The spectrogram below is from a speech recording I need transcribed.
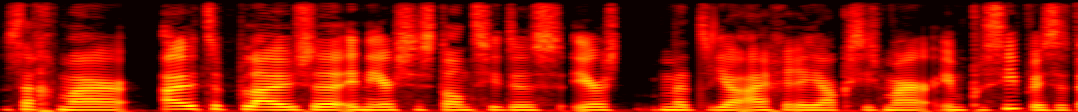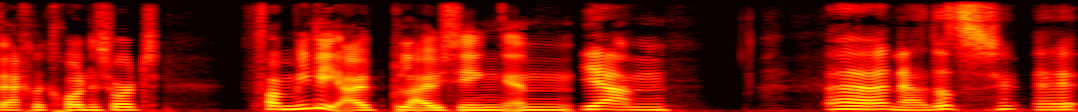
zeg maar, uit te pluizen in eerste instantie? Dus eerst met jouw eigen reacties. Maar in principe is het eigenlijk gewoon een soort familieuitpluizing. En, Ja. en- Eh, nou, dat is eh, eh,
